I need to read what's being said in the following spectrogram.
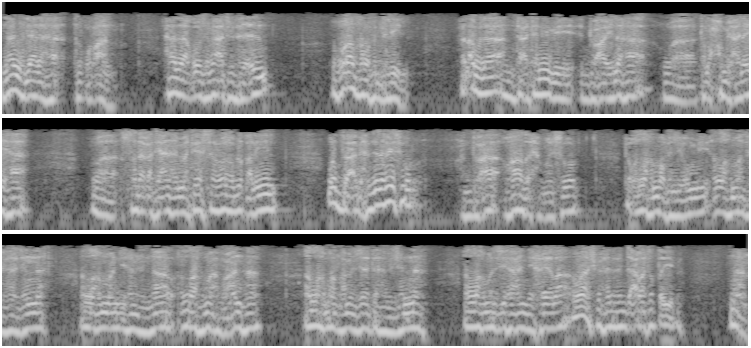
لا يهدى لها القرآن. هذا قول جماعة من العلم وهو أظهر في الدليل. فالأولى أن تعتني بالدعاء لها والترحم عليها. والصدقة عنها مما تيسر ولو بالقليل والدعاء بحمد الله ميسور. الدعاء واضح وميسور. تقول اللهم اغفر لأمي اللهم ادخلها الجنة اللهم انجها من النار اللهم اعف عنها اللهم ارفع منزلتها في الجنة اللهم اجزها عني خيرا وما أشبه هذه الدعوات الطيبة. نعم.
